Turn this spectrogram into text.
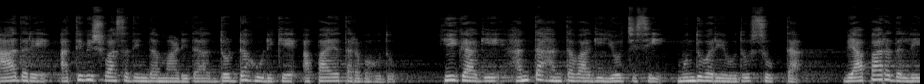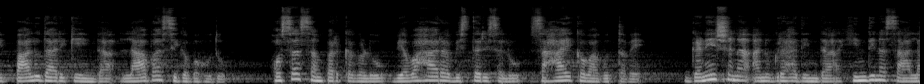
ಆದರೆ ಅತಿವಿಶ್ವಾಸದಿಂದ ಮಾಡಿದ ದೊಡ್ಡ ಹೂಡಿಕೆ ಅಪಾಯ ತರಬಹುದು. ಹೀಗಾಗಿ ಹಂತ ಹಂತವಾಗಿ ಯೋಚಿಸಿ ಮುಂದುವರಿಯುವುದು ಸೂಕ್ತ. ವ್ಯಾಪಾರದಲ್ಲಿ ಪಾಲುದಾರಿಕೆಯಿಂದ ಲಾಭ ಸಿಗಬಹುದು. ಹೊಸ ಸಂಪರ್ಕಗಳು ವ್ಯವಹಾರ ವಿಸ್ತರಿಸಲು ಸಹಾಯಕವಾಗುತ್ತವೆ. ಗಣೇಶನ ಅನುಗ್ರಹದಿಂದ ಹಿಂದಿನ ಸಾಲ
